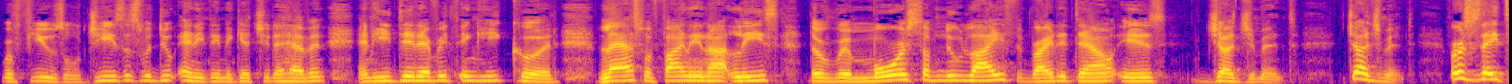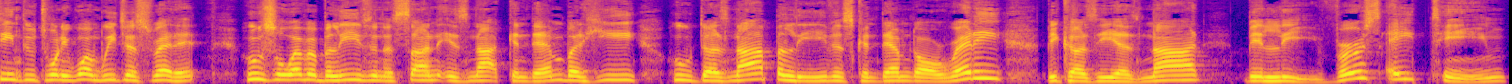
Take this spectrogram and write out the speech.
refusal. Jesus would do anything to get you to heaven, and he did everything he could. Last but finally not least, the remorse of new life, write it down, is judgment. Judgment. Verses 18 through 21, we just read it. Whosoever believes in the Son is not condemned, but he who does not believe is condemned already because he has not believed. Verse 18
